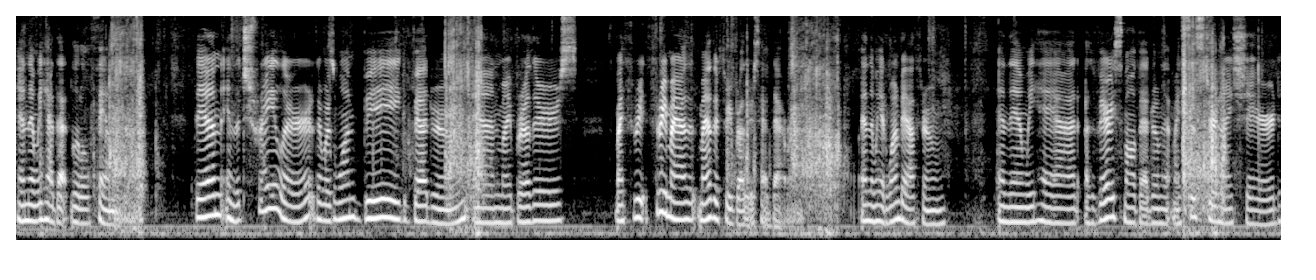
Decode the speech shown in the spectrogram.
And then we had that little family room. Then in the trailer, there was one big bedroom, and my brother's my three three my other my other three brothers had that room. And then we had one bathroom. And then we had a very small bedroom that my sister and I shared.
